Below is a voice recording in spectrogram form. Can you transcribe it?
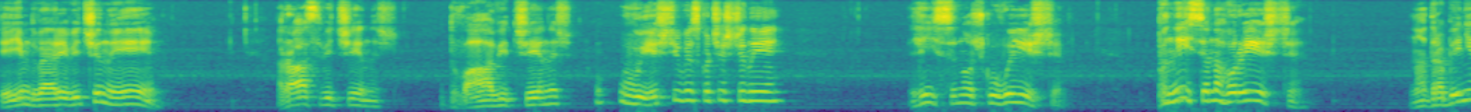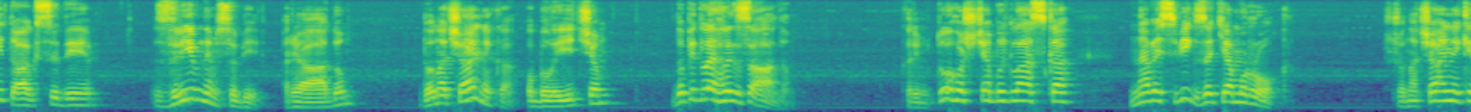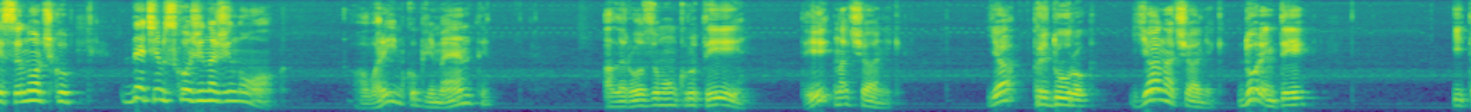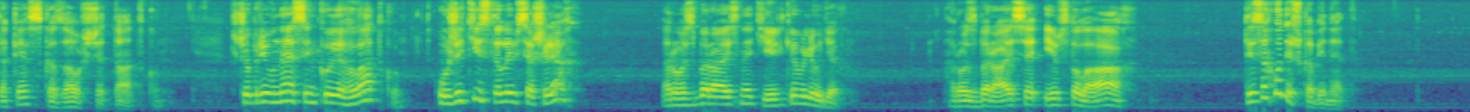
ти їм двері відчини. Раз відчиниш, два відчиниш, вищі вискочиш чини. Лізь, синочку, вище, пнися на горище. На драбині так сиди, з рівним собі рядом, до начальника обличчям, до підлеглих задом. Крім того, ще, будь ласка, на весь вік затям урок, що начальники, синочку, дечим схожі на жінок. Говори їм компліменти, але розумом крути. Ти начальник. Я придурок, я начальник, дурень ти. І таке сказав ще татко. Щоб рівнесенько і гладко у житті стелився шлях, розбирайся не тільки в людях, розбирайся і в столах. Ти заходиш в кабінет?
